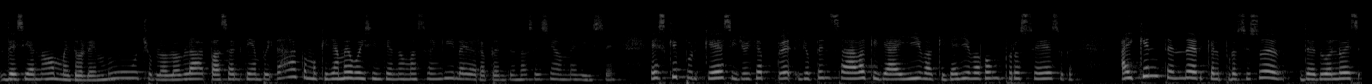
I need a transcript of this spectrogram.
decía, no, me duele mucho, bla, bla, bla, pasa el tiempo y, ah, como que ya me voy sintiendo más tranquila y de repente una sesión me dice, es que, ¿por qué? Si yo ya, yo pensaba que ya iba, que ya llevaba un proceso. Hay que entender que el proceso de, duelo es,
